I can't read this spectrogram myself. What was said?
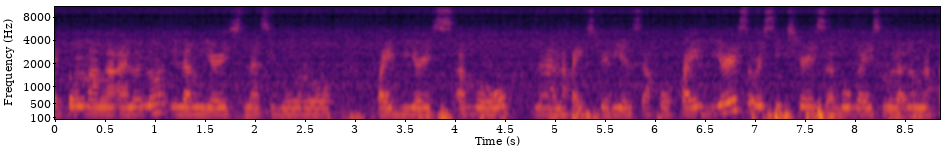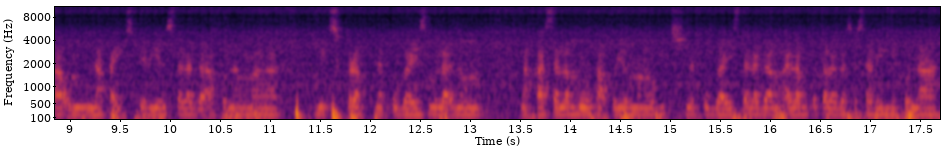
itong mga ano no, ilang years na siguro 5 years ago na naka-experience ako. 5 years or 6 years ago guys mula nung naka, um, naka-experience talaga ako ng mga witchcraft na to guys. Mula nung nakasalamuha ko yung mga witch na to guys. Talagang alam ko talaga sa sarili ko na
